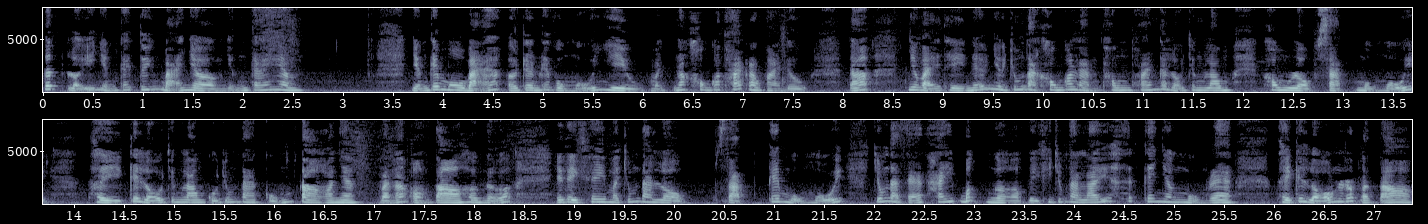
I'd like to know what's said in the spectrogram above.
tích lũy những cái tuyến bã nhờn, những cái um, những cái mô bã ở trên cái vùng mũi nhiều mà nó không có thoát ra ngoài được. Đó, như vậy thì nếu như chúng ta không có làm thông thoáng cái lỗ chân lông, không lột sạch mụn mũi, thì cái lỗ chân lông của chúng ta cũng to nha và nó còn to hơn nữa. Vậy thì khi mà chúng ta lột sạch cái mụn mũi, chúng ta sẽ thấy bất ngờ vì khi chúng ta lấy hết cái nhân mụn ra, thì cái lỗ nó rất là to.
